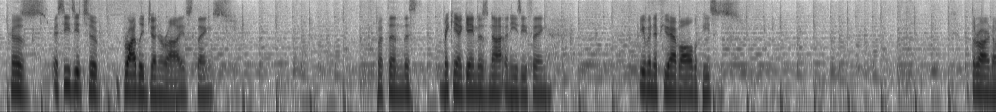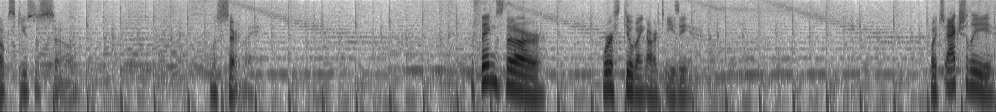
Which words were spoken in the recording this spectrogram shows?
Because it's easy to broadly generalize things. But then this making a game is not an easy thing. Even if you have all the pieces. But there are no excuses, so... Most certainly. The things that are worth doing aren't easy. Which actually...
